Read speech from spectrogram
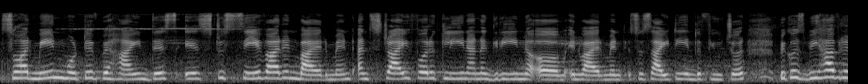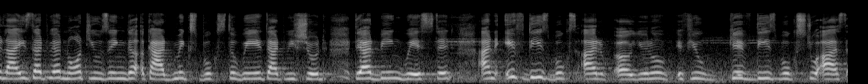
So our main motive behind this is to save our environment and strive for a clean and a green um, environment society in the future because we have realized that we are not using the academics books the way that we should. They are being wasted and if these books are, uh, you know, if you give these books to us,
